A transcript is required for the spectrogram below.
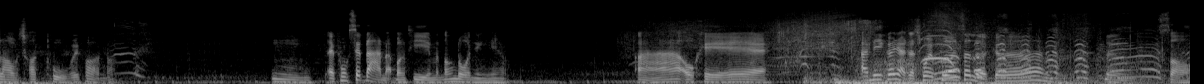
เราช็อตถูไว้ก่อนเนาะอืมไอพวกเซตด่านอะบางทีมันต้องโดนอย่างนี้ครับอ่าโอเค อันนี้ก็อยากจะช่วยเพื่อนซะเหลือเกินหนึ่งสอง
